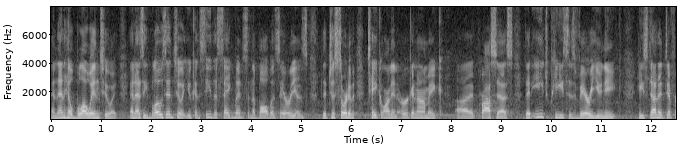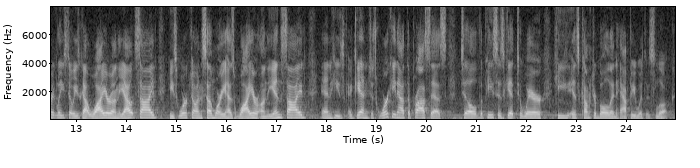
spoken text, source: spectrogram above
and then he'll blow into it. And as he blows into it, you can see the segments and the bulbous areas that just sort of take on an ergonomic uh, process that each piece is very unique. He's done it differently, so he's got wire on the outside. He's worked on some where he has wire on the inside, and he's again just working out the process till the pieces get to where he is comfortable and happy with his look.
